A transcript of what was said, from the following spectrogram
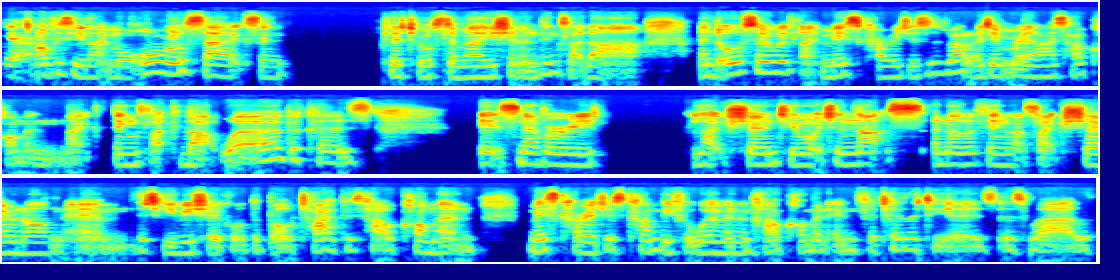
yeah. obviously like more oral sex and clitoral stimulation and things like that. And also with like miscarriages as well i didn't realize how common like things like that were because it's never really like shown too much. And that's another thing that's like shown on um, the tv show called the bold type is how common miscarriages can be for women and how common infertility is as well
